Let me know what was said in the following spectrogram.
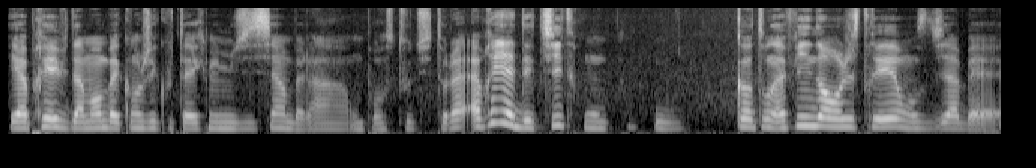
Et après, évidemment, bah, quand j'écoute avec mes musiciens, bah, là, on pense tout de suite au live. Après, il y a des titres où, quand on a fini d'enregistrer, on se dit ah ben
